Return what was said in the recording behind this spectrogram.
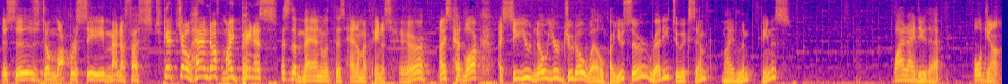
this is Democracy Manifest. Get your hand off my penis! This is the man with his hand on my penis here. Nice headlock. I see you know your judo well. Are you, sir, ready to accept my limp penis? Why did I do that? Full jump.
